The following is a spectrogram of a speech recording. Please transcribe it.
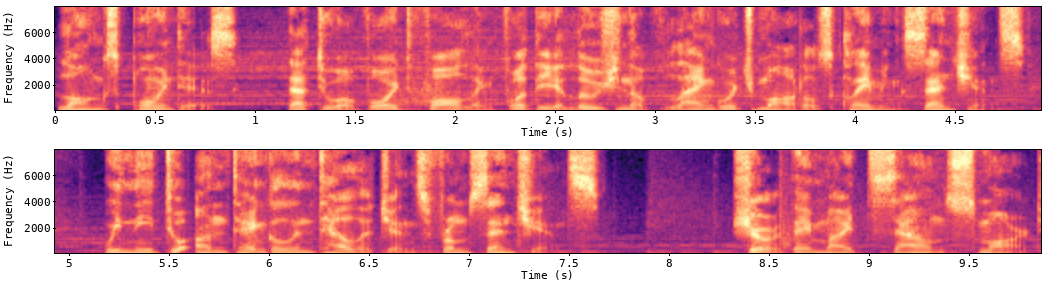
Long's point is that to avoid falling for the illusion of language models claiming sentience, we need to untangle intelligence from sentience. Sure, they might sound smart,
